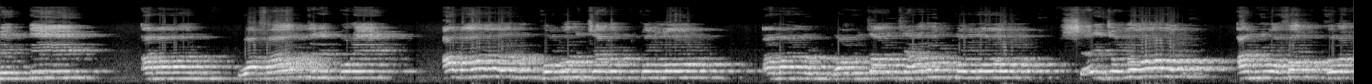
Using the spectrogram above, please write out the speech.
ব্যক্তি আমার ওয়াফাতের পরে আমার কবর জারক করল, আমার রমজা জারক করল, সেই জন্য আমি ওয়াফাত করার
